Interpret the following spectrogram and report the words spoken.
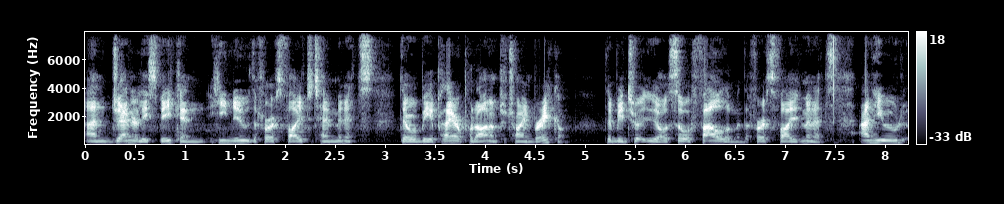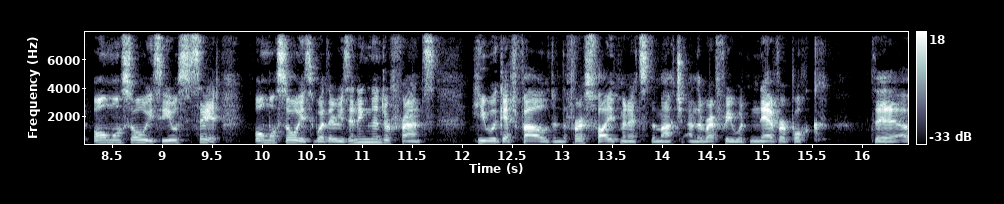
And generally speaking, he knew the first five to ten minutes there would be a player put on him to try and break him. There'd be, you know, so foul him in the first five minutes. And he would almost always, he used to say it, almost always, whether he's in England or France, he would get fouled in the first five minutes of the match and the referee would never book the uh,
